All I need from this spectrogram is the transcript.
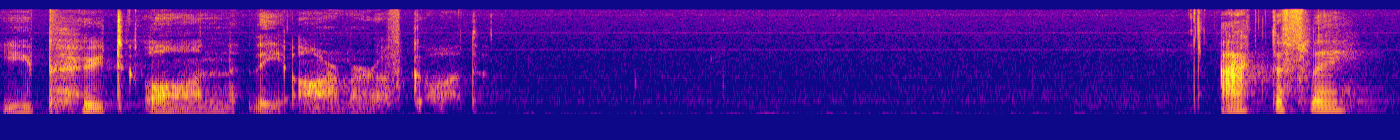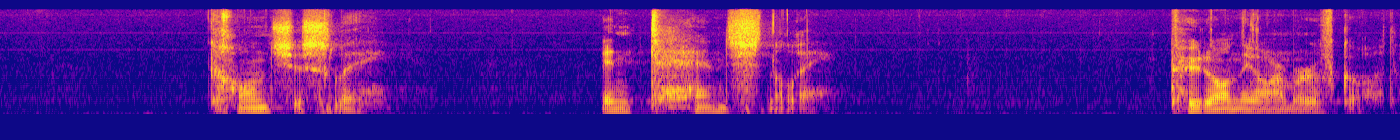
you put on the armor of God? Actively, consciously, intentionally put on the armor of God.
